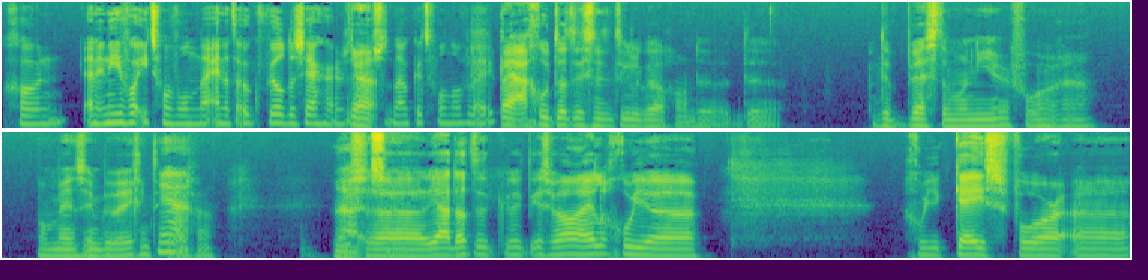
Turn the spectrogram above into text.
gewoon... En in ieder geval iets van vonden. En dat ook wilden zeggen. Dus Ja. of ze het nou kut vonden of leuk. Maar ja, goed, dat is natuurlijk wel gewoon de, de, de beste manier voor... eh, om mensen in beweging te Ja. krijgen. Ja, dus eh, ja, dat is wel een hele goede, goede case voor eh,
